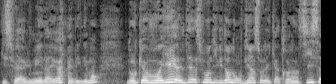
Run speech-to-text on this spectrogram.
qui se fait allumer d'ailleurs, évidemment. Donc vous voyez, le détachement de dividendes, on revient sur les 86.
